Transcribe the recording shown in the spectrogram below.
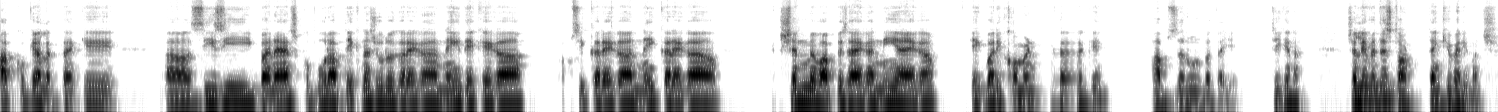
आपको क्या लगता है कि सीजी बाइनेंस को पूरा आप देखना शुरू करेगा, नहीं देखेगा, वापसी करेगा, नहीं करेगा एक्शन में वापस आएगा, नहीं आएगा, एक बार कमेंट करके आप ज़रूर बताइए ठीक है ना? चलिए with this thought thank you very much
